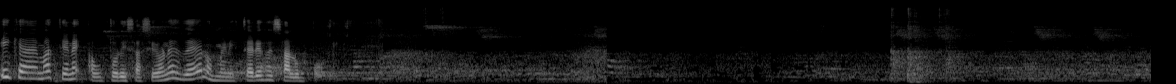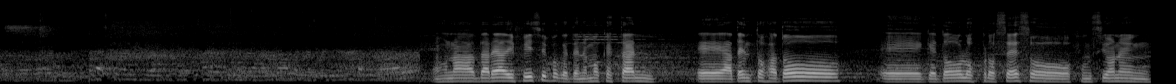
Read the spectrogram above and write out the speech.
y que además tiene autorizaciones de los ministerios de salud pública. Es una tarea difícil porque tenemos que estar eh, atentos a todo, eh, que todos los procesos funcionen,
